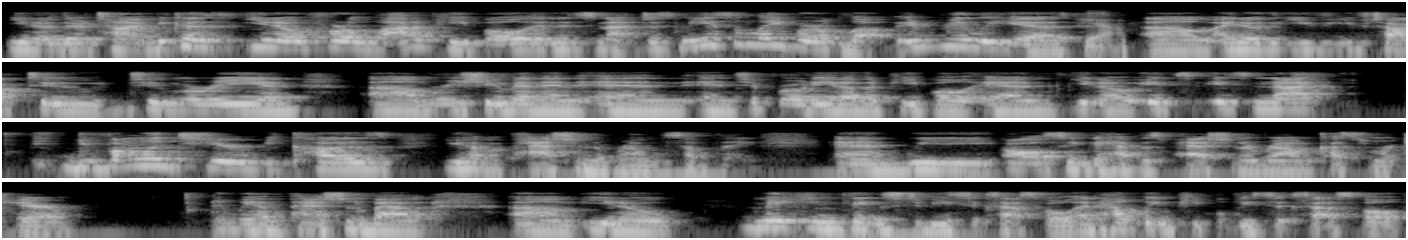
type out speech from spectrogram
you know, their time because, you know, for a lot of people, and it's not just me, it's a labor of love. It really is. Yeah. Um, I know that you've, you've talked to, to Marie and, um, Marie Shubin and, and, and Chip Brody and other people. And, you know, it's, it's not, you volunteer because you have a passion around something. And we all seem to have this passion around customer care. And we have a passion about, um, you know, making things to be successful and helping people be successful.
